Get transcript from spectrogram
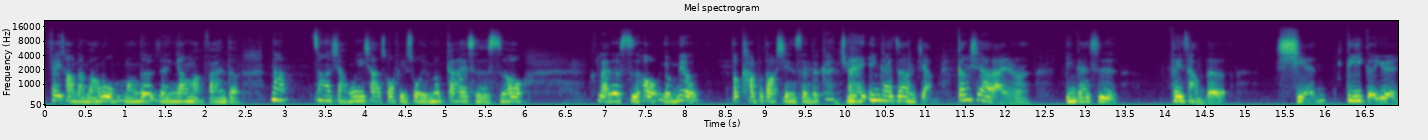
非常的忙碌，忙得人仰马翻的。那这样想问一下，Sophie 说有没有刚开始的时候来的时候有没有都看不到先生的感觉？哎，应该这样讲，刚下来呢，应该是非常的。闲第一个月，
